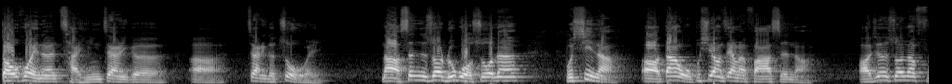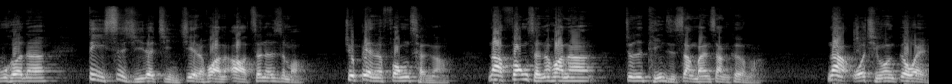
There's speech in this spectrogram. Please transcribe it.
都会呢采行这样一个啊这样一个作为。那甚至说，如果说呢，不幸啊，啊，当然我不希望这样的发生啊，啊，就是说呢，符合呢第四级的警戒的话呢，啊，真的是什么？就变成封城了。那封城的话呢？就是停止上班上课嘛？那我请问各位，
